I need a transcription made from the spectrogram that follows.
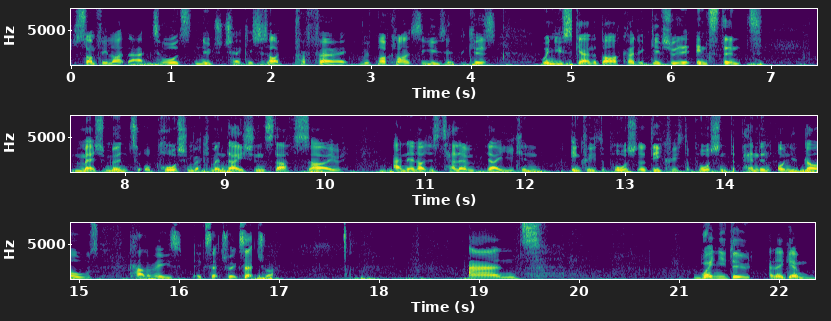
something like that towards Nutracheck. It's just I prefer it with my clients to use it because when you scan the barcode, it gives you an instant measurement or portion recommendation stuff. So, and then I just tell them, yeah, you can increase the portion or decrease the portion dependent on your goals, calories, etc., etc. And when you do, and again,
